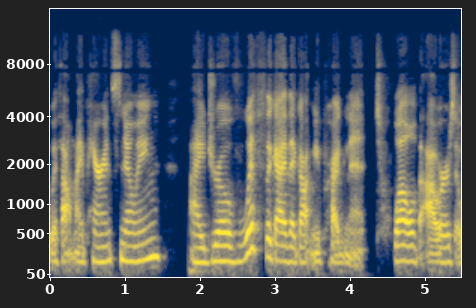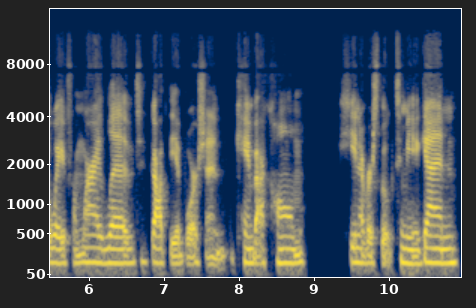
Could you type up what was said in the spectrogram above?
without my parents knowing. I drove with the guy that got me pregnant 12 hours away from where I lived, got the abortion, came back home. He never spoke to me again.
